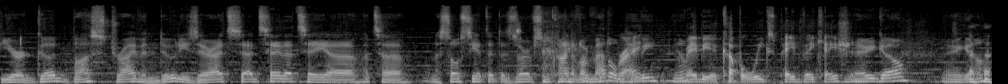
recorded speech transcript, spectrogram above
your good bus driving duties there. I'd, say- I'd say that's a uh, that's a an associate that deserves some kind of a medal, right? maybe. you know? Maybe a couple weeks paid vacation. There you go. There you go.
